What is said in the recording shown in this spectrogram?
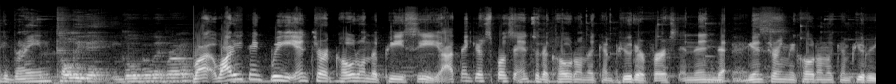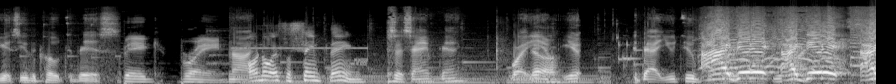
big brain. Totally didn't Google it, bro. Why, why do you think we enter a code on the PC? I think you're supposed to enter the code on the computer first, and then th- entering the code on the computer, gets you the code to this. Big brain. Nah, Oh no, it's the same thing. it's the same thing. What? Yeah. Yeah. You, that YouTube. I did it! I did it! I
